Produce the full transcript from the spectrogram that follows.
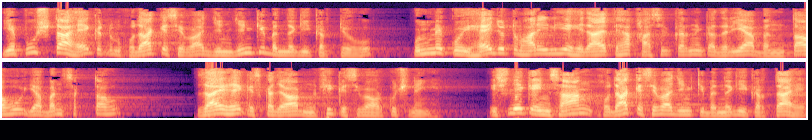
یہ پوچھتا ہے کہ تم خدا کے سوا جن جن کی بندگی کرتے ہو، ان میں کوئی ہے جو تمہارے لیے ہدایت حق حاصل کرنے کا ذریعہ بنتا ہو یا بن سکتا ہو؟ ظاہر ہے کہ اس کا جواب نفی کے سوا اور کچھ نہیں ہے۔ اس لیے کہ انسان خدا کے سوا جن کی بندگی کرتا ہے،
